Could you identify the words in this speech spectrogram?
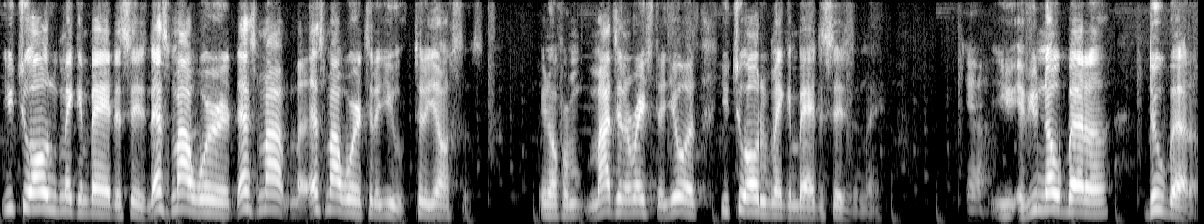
You too old to be making bad decisions. That's my word. That's my that's my word to the youth, to the youngsters. You know, from my generation to yours, you too old to be making bad decisions, man. Yeah. You if you know better, do better.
